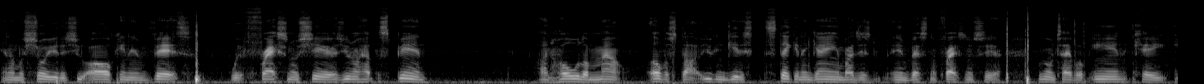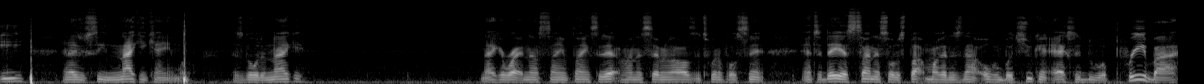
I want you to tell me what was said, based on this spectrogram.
And I'm going to show you that you all can invest with fractional shares. You don't have to spend a whole amount of a stock. You can get a stake in the game by just investing a fractional share. We're going to type up NKE. And as you see, Nike came up. Let's go to Nike. Nike right now, same thing. So that $107.24. And today is Sunday, so the stock market is not open, but you can actually do a pre-buy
